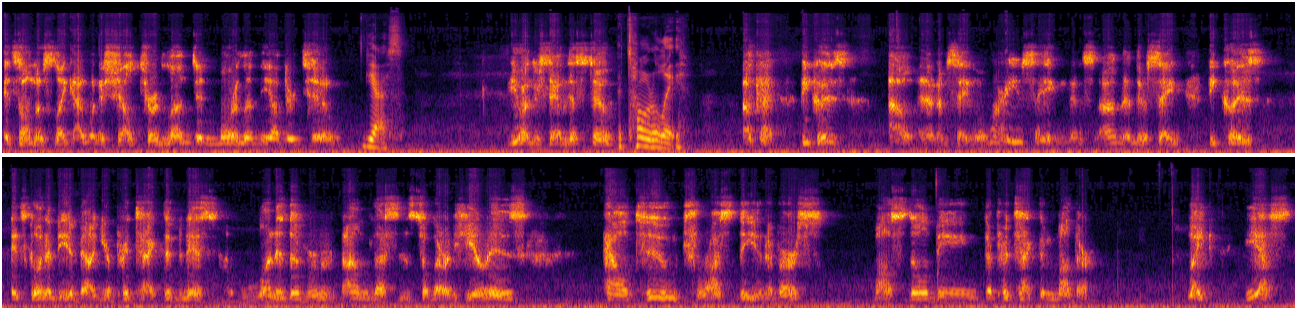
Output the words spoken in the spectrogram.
it's almost like I want to shelter London more than the other two. Yes. You understand this too? Totally. Okay, because oh, and I'm saying, well, why are you saying this? Um, and they're saying because it's going to be about your protectiveness. One of the um, lessons to learn here is how to trust the universe while still being the protective mother. Like, yes,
